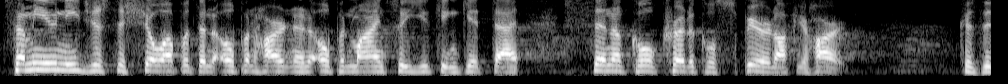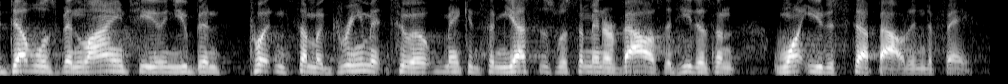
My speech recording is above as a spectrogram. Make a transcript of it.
Some of you need just to show up with an open heart and an open mind so you can get that cynical, critical spirit off your heart. Because the devil has been lying to you and you've been putting some agreement to it, making some yeses with some inner vows that he doesn't want you to step out into faith.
